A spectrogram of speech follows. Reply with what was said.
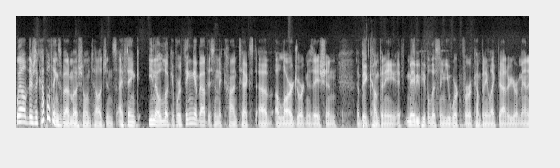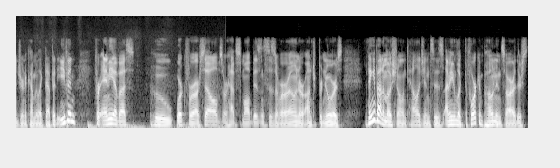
Well, there's a couple things about emotional intelligence. I think, you know, look, if we're thinking about this in the context of a large organization, a big company, if maybe people listening, you work for a company like that or you're a manager in a company like that, but even for any of us who work for ourselves or have small businesses of our own or entrepreneurs, the thing about emotional intelligence is, I mean, look, the four components are there's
